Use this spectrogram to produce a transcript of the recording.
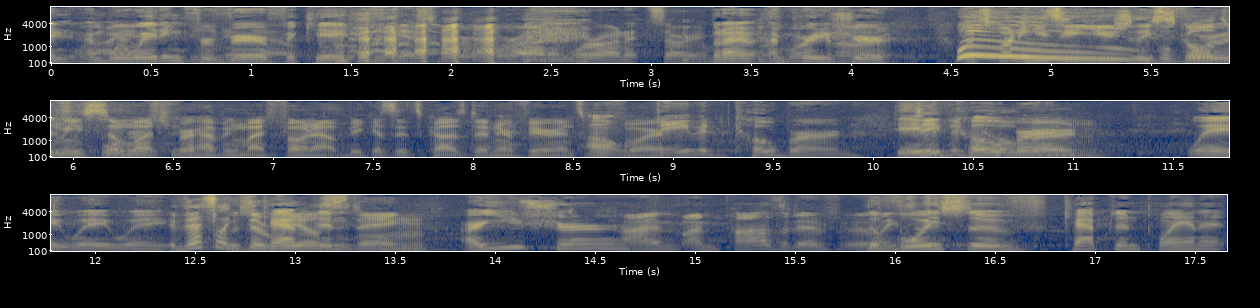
I, and we're waiting for verification, yes, we're, we're on it. We're on it. Sorry. but I, I'm pretty working on sure. it. What's funny is he usually Before scolds it was me a so full much for having my phone out because it's caused interference Oh, before. David Coburn. David, David Coburn. Coburn. Wait, wait, wait. If that's like Was the real Captain- Sting, Are you sure? I'm I'm positive. At the least voice of Captain Planet.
